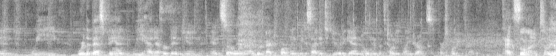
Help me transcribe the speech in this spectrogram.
and we were the best band we had ever been in. And so when I moved back to Portland, we decided to do it again, only with Tony playing drums, or Splinter Dragon. Excellent. Tony I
